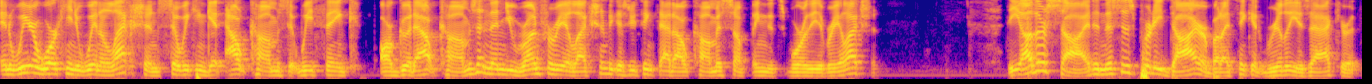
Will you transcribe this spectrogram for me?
And we are working to win elections so we can get outcomes that we think are good outcomes and then you run for reelection because you think that outcome is something that's worthy of reelection the other side and this is pretty dire but i think it really is accurate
